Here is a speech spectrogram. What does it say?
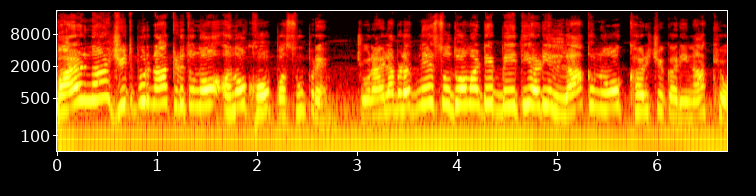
બાયડના જીતપુરના ખેડૂતોનો અનોખો પશુ પ્રેમ ચોરાયેલા બળદને શોધવા માટે બેથી અઢી લાખનો ખર્ચ કરી નાખ્યો.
